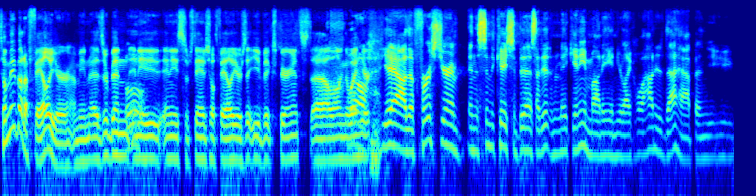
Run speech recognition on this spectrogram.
Tell me about a failure. I mean, has there been Oh. any any substantial failures that you've experienced uh, along the way here? yeah, the first year in, in the syndication business, I didn't make any money, and you're like, well, how did that happen? You,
